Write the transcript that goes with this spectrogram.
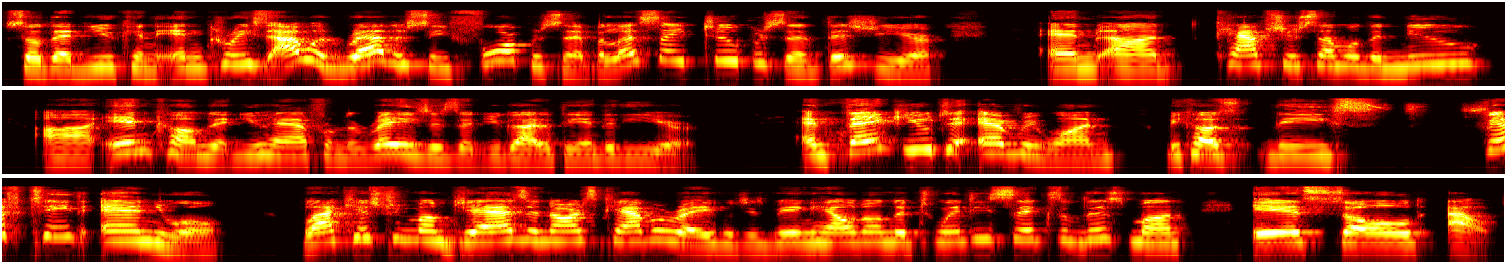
so that you can increase. I would rather see 4%, but let's say 2% this year and uh, capture some of the new uh, income that you have from the raises that you got at the end of the year. And thank you to everyone because the 15th annual Black History Month Jazz and Arts Cabaret, which is being held on the 26th of this month, is sold out.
